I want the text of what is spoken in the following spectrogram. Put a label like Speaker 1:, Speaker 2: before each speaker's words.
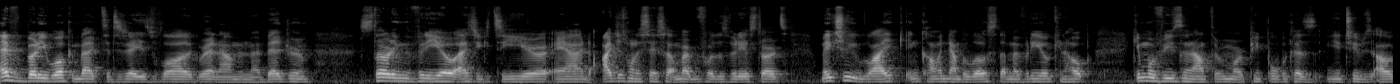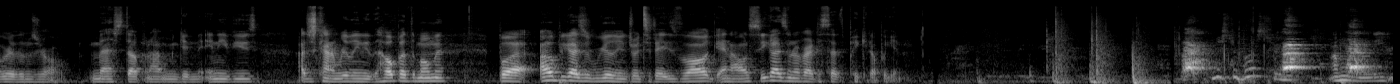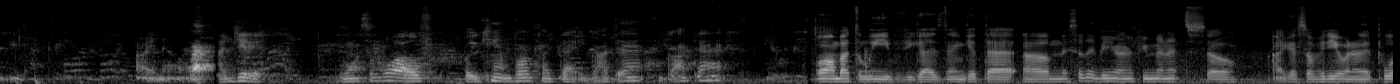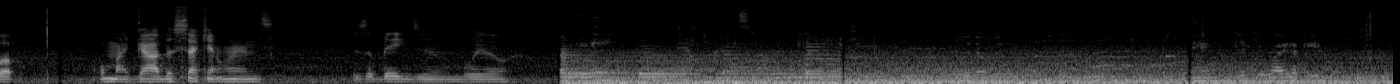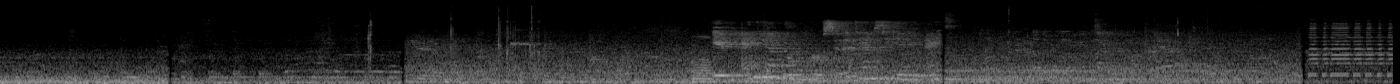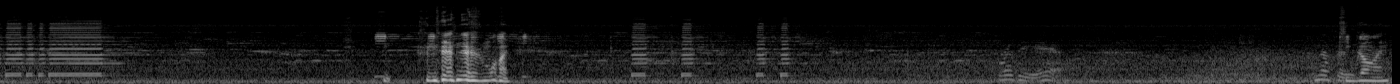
Speaker 1: Hey everybody, welcome back to today's vlog. Right now I'm in my bedroom, starting the video as you can see here, and I just want to say something right before this video starts. Make sure you like and comment down below so that my video can help get more views and out there more people because YouTube's algorithms are all messed up and I haven't been getting any views. I just kind of really need the help at the moment. But I hope you guys really enjoyed today's vlog, and I'll see you guys whenever I decide to pick it up again.
Speaker 2: Mr. Buster.
Speaker 1: I'm gonna leave. You. I know. I get it. You want some love, but you can't bark like that. You got that? You got that? Well, I'm about to leave if you guys didn't get that. Um, they said they'd be here in a few minutes, so I guess I'll video when they pull up. Oh my god, the second lens is a big zoom, boyo.
Speaker 2: And take you right up here.
Speaker 3: If any unknown person attempts to give you any
Speaker 1: then there's more.
Speaker 2: Where are they at? Nothing.
Speaker 1: Keep going.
